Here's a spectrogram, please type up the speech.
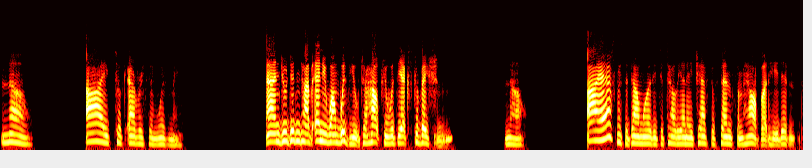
No. I took everything with me. And you didn't have anyone with you to help you with the excavation? No. I asked Mr. Dunworthy to tell the NHS to send some help, but he didn't.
